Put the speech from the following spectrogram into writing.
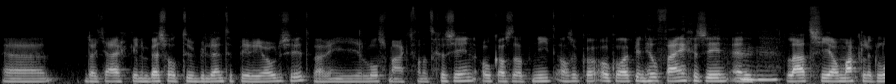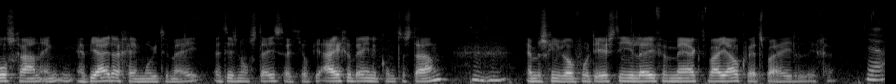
eh, dat je eigenlijk in een best wel turbulente periode zit, waarin je je losmaakt van het gezin. Ook, als dat niet, als ook, ook al heb je een heel fijn gezin en Mhm. laat ze jou makkelijk losgaan en heb jij daar geen moeite mee. Het is nog steeds dat je op je eigen benen komt te staan. Mhm. En misschien wel voor het eerst in je leven merkt waar jouw kwetsbaarheden liggen. Ja.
